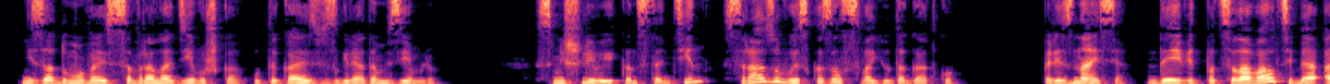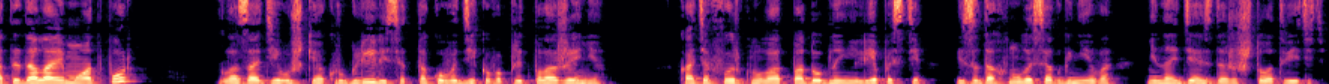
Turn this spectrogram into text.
– не задумываясь, соврала девушка, утыкаясь взглядом в землю. Смешливый Константин сразу высказал свою догадку. «Признайся, Дэвид поцеловал тебя, а ты дала ему отпор?» Глаза девушки округлились от такого дикого предположения. Катя фыркнула от подобной нелепости и задохнулась от гнева, не найдясь даже что ответить.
